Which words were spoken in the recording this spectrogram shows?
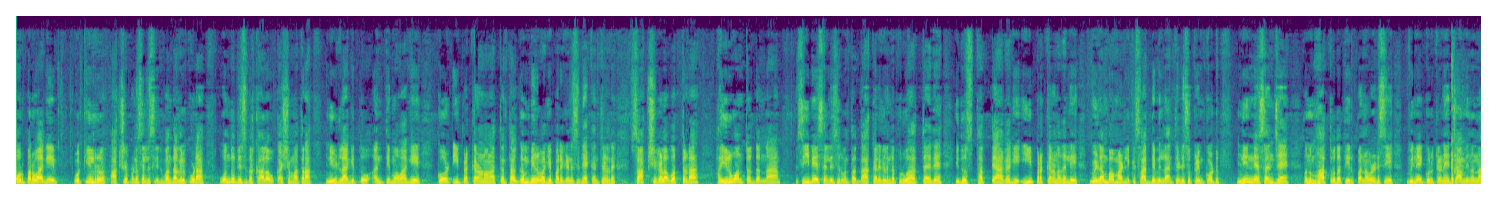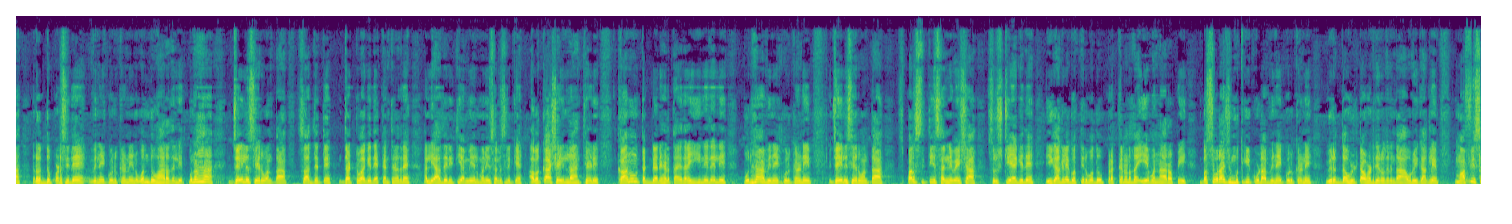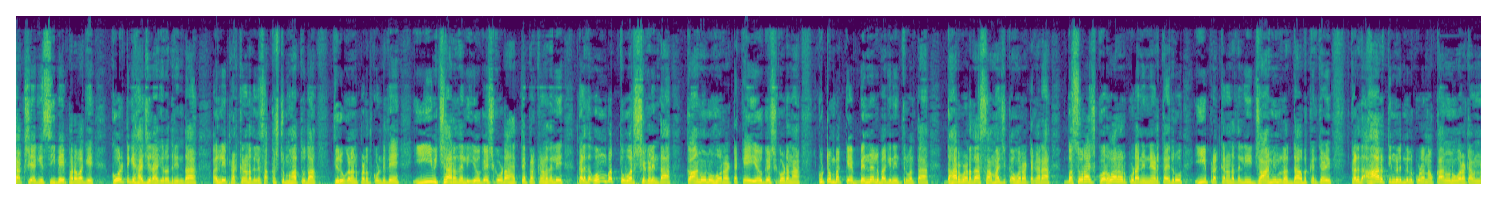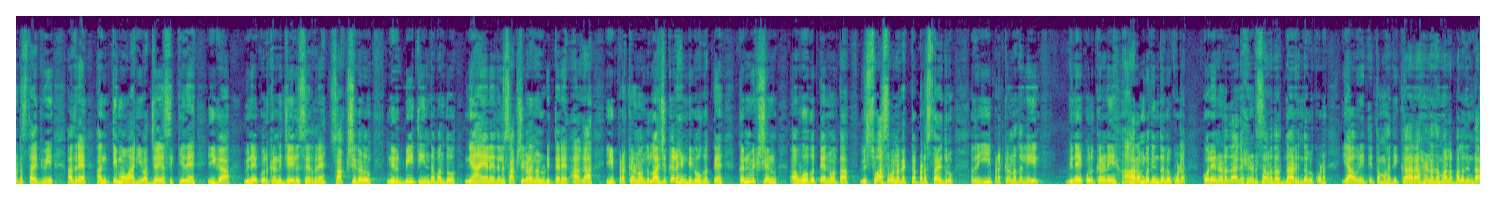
ಅವ್ರ ಪರವಾಗಿ ವಕೀಲರು ಆಕ್ಷೇಪಣೆ ಸಲ್ಲಿಸಲಿಕ್ಕೆ ಬಂದಾಗಲೂ ಕೂಡ ಒಂದು ದಿವಸದ ಕಾಲಾವಕಾಶ ಮಾತ್ರ ನೀಡಲಾಗಿತ್ತು. ಅಂತಿಮವಾಗಿ ಕೋರ್ಟ್ ಈ ಪ್ರಕರಣವನ್ನು ಅತ್ಯಂತ ಗಂಭೀರವಾಗಿ ಪರಿಗಣಿಸಿದೆ. ಯಾಕಂತ ಹೇಳಿದ್ರೆ ಸಾಕ್ಷಿಗಳ ಒತ್ತಡ ಇರುವಂತದ್ದನ್ನ ಸಿಬಿಐ ಸಲ್ಲಿಸಿರುವಂತಹ ದಾಖಲೆಗಳಿಂದ ಪ್ರೂವ್ ಆಗ್ತಾ ಇದೆ. ಇದು ಸತ್ಯ. ಹಾಗಾಗಿ ಈ ಪ್ರಕರಣದಲ್ಲಿ ವಿಳಂಬ ಮಾಡಲಿಕ್ಕೆ ಸಾಧ್ಯವಿಲ್ಲ ಅಂತೇಳಿ ಸುಪ್ರೀಂ ಕೋರ್ಟ್ ನಿನ್ನೆ ಸಂಜೆ ಒಂದು ಮಹತ್ವದ ತೀರ್ಪನ್ನು ಹೊರಡಿಸಿ ವಿನಯ್ ಕುಲಕರ್ಣಿ ಜಾಮೀನನ್ನ ರದ್ದುಪಡಿಸಿದೆ. ವಿನಯ್ ಕುಲಕರ್ಣಿ ಒಂದು ವಾರದಲ್ಲಿ ಪುನಃ ಜೈಲು ಸೇರುವಂತಹ ಸಾಧ್ಯತೆ ದಟ್ಟವಾಗಿದೆ. ಯಾಕಂತ ಹೇಳಿದ್ರೆ ಅಲ್ಲಿ ಯಾವುದೇ ರೀತಿಯ ಮೇಲ್ಮನವಿ ಸಲ್ಲಿಸಲಿಕ್ಕೆ ಅವಕಾಶ ಇಲ್ಲ ಅಂತ ಹೇಳಿ ಕಾನೂನು ತಜ್ಞರು ಹೇಳ್ತಾ ಇದ್ದಾರೆ. ಈ ನೆಲೆಯಲ್ಲಿ ಪುನಃ ವಿನಯ್ ಕುಲಕರ್ಣಿ ಜೈಲು ಸೇರುವಂತಹ ಪರಿಸ್ಥಿತಿ ಸನ್ನಿವೇಶ ಸೃಷ್ಟಿಯಾಗಿದೆ. ಈಗಾಗಲೇ ಗೊತ್ತಿರಬಹುದು, ಪ್ರಕರಣದ ಎ ಒನ್ ಆರೋಪಿ ಬಸವರಾಜ್ ಮುತ್ಗಿ ಕೂಡ ವಿನಯ್ ಕುಲಕರ್ಣಿ ವಿರುದ್ಧ ಉಲ್ಟಾ ಹೊಡೆದಿರೋದ್ರಿಂದ ಅವರು ಈಗಾಗಲೇ ಮಾಫಿ ಸಾಕ್ಷಿಯಾಗಿ ಸಿಬಿಐ ಪರವಾಗಿ ಕೋರ್ಟ್ಗೆ ಹಾಜರಾಗಿರೋದ್ರಿಂದ ಅಲ್ಲಿ ಪ್ರಕರಣದಲ್ಲಿ ಸಾಕಷ್ಟು ಮಹತ್ವದ ತಿರುವುಗಳನ್ನು ಪಡೆದುಕೊಂಡಿದೆ. ಈ ವಿಚಾರದಲ್ಲಿ ಯೋಗೇಶ್ ಗೌಡ ಹತ್ಯೆ ಪ್ರಕರಣದಲ್ಲಿ ಕಳೆದ ಒಂಬತ್ತು ವರ್ಷಗಳಿಂದ ಕಾನೂನು ಹೋರಾಟಕ್ಕೆ ಯೋಗೇಶ್ ಗೌಡನ ಕುಟುಂಬಕ್ಕೆ ಬೆನ್ನೆಲುಬಾಗಿ ನಿಂತಿರುವಂತಹ ಧಾರವಾಡದ ಸಾಮಾಜಿಕ ಹೋರಾಟಗಾರ ಬಸವರಾಜ್ ಕೊರವಾರ್ ಅವರು ಕೂಡ ನಿನ್ನೆ ಹೇಳ್ತಾ ಇದ್ರು, ಈ ಪ್ರಕರಣದಲ್ಲಿ ಜಾಮೀನು ರದ್ದಾಗಬೇಕಂತೇಳಿ ಕಳೆದ ಆರು ತಿಂಗಳಿಂದಲೂ ಕೂಡ ನಾವು ಕಾನೂನು ಹೋರಾಟವನ್ನು ನಡೆಸ್ತಾ ಇದ್ವಿ. ಆದರೆ ಅಂತಿಮವಾಗಿ ಇವತ್ತು ಜಯ ಸಿಕ್ಕಿದೆ. ಈಗ ವಿನಯ್ ಕುಲಕರ್ಣಿ ಜೈಲು ಸೇರಿದ್ರೆ ಸಾಕ್ಷಿಗಳು ನಿರ್ಭೀತಿಯಿಂದ ಬಂದು ನ್ಯಾಯಾಲಯದಲ್ಲಿ ಸಾಕ್ಷಿಗಳನ್ನು ನುಡಿತಾರೆ. ಆಗ ಈ ಪ್ರಕರಣ ಒಂದು ಲಾಜಿಕಲ್ ಹೆಂಡಿಗೆ ಹೋಗುತ್ತೆ ಕನ್ವಿಕ್ಷನ್ ಹೋಗುತ್ತೆ ಅನ್ನುವಂತ ವಿಶ್ವಾಸವನ್ನ ವ್ಯಕ್ತಪಡಿಸ್ತಾ ಇದ್ರು. ಅಂದ್ರೆ ಈ ಪ್ರಕರಣದಲ್ಲಿ ವಿನಯ್ ಕುಲಕರ್ಣಿ ಆರಂಭದಿಂದಲೂ ಕೂಡ, ಕೊಲೆ ನಡೆದಾಗ ಎರಡ್ ಸಾವಿರದ ಹದಿನಾರರಿಂದಲೂ ಕೂಡ ಯಾವ ರೀತಿ ತಮ್ಮ ಅಧಿಕಾರ, ಹಣದ ಬಲದಿಂದ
